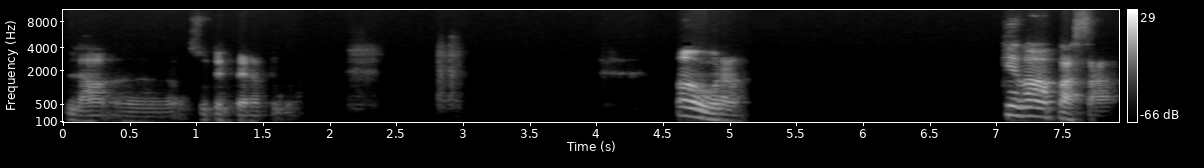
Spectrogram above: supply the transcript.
la uh, sua temperatura. Ora, che va a passare?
